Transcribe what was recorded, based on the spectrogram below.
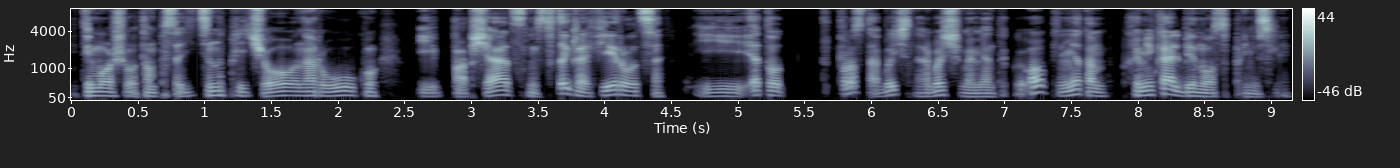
и ты можешь его там посадить на плечо, на руку, и пообщаться с ним, сфотографироваться. И это вот просто обычный рабочий момент такой. О, мне там хомяка альбиноса принесли.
